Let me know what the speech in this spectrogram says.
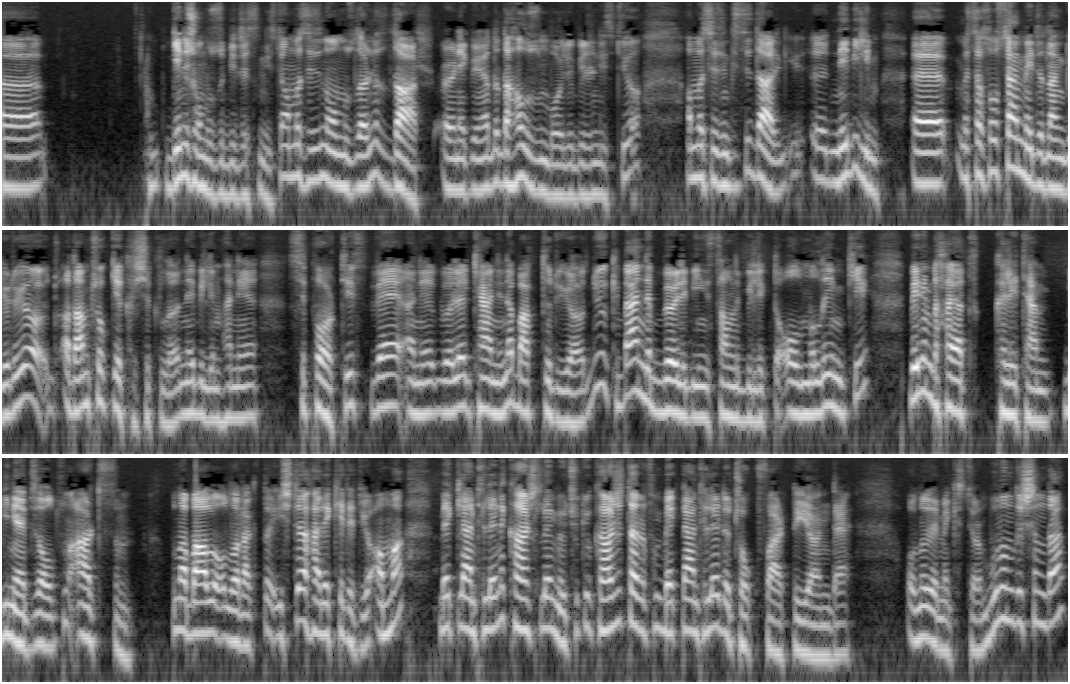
geniş omuzlu birisini istiyor ama sizin omuzlarınız dar. Örnek veriyorum ya da daha uzun boylu birini istiyor ama sizinkisi dar. E, ne bileyim e, mesela sosyal medyadan görüyor adam çok yakışıklı ne bileyim hani sportif ve hani böyle kendine baktırıyor. Diyor ki ben de böyle bir insanla birlikte olmalıyım ki benim de hayat kalitem bir nebze olsun artsın. Buna bağlı olarak da işte hareket ediyor ama beklentilerini karşılayamıyor. Çünkü karşı tarafın beklentileri de çok farklı yönde. Onu demek istiyorum. Bunun dışında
